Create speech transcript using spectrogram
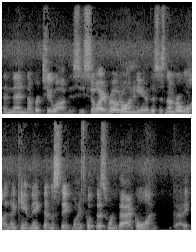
and then number two, obviously. So I wrote on here, this is number one. I can't make that mistake when I put this one back on, okay?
